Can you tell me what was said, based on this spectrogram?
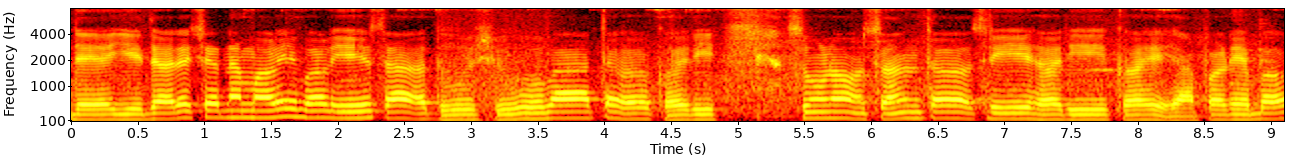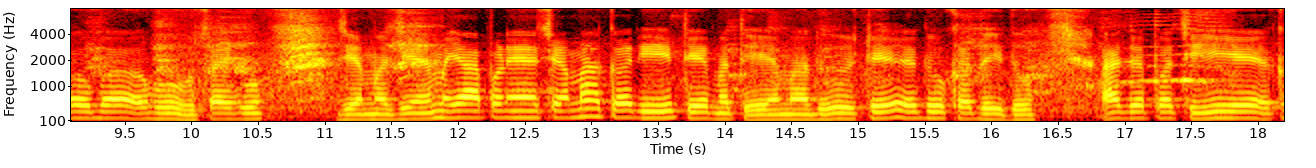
દઈ દર્શન મળી વળી સાધુ શું વાત કરી? સુણો સંત શ્રી હરિ કહે, આપણે બહુ બહુ સહ્યું જેમ જેમ આપણે ક્ષમા કરી, તેમ તેમ દુષ્ટે દુઃખ દીધું. આજ પછી એક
